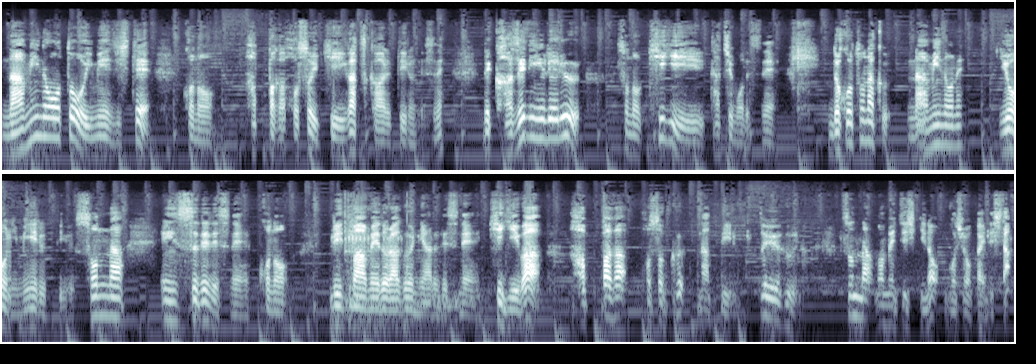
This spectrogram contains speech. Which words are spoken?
波の音をイメージして、この葉っぱが細い木が使われているんですね。で、風に揺れるその木々たちもですね、どことなく波のね、ように見えるっていう、そんな演出でですね、このリーマーメイドラグーンにあるですね、木々は葉っぱが細くなっているという風な、そんな豆知識のご紹介でした。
